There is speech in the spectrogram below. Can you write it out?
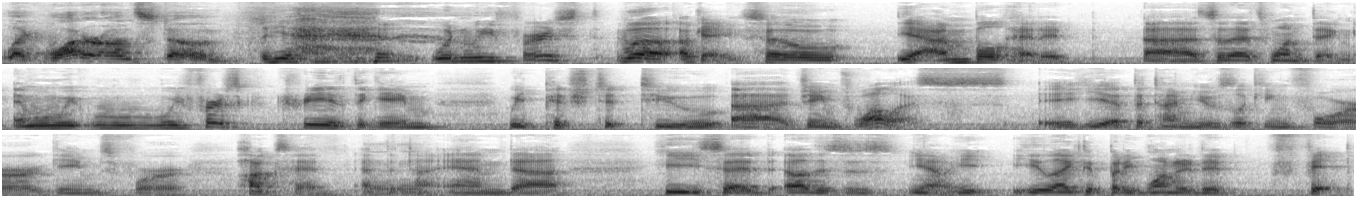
like water on stone. Yeah, when we first, well, okay, so yeah, I'm bullheaded, uh, so that's one thing. And when we when we first created the game, we pitched it to uh, James Wallis. He at the time he was looking for games for Hogshead at the time, and uh, he said, "Oh, this is you know he he liked it, but he wanted it fit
